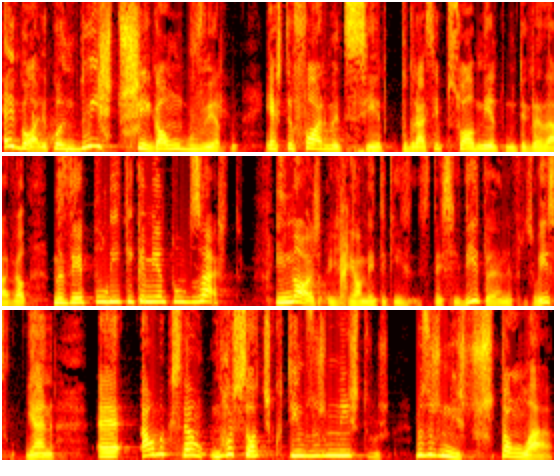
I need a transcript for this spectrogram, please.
Agora, quando isto chega a um governo, esta forma de ser, que poderá ser pessoalmente muito agradável, mas é politicamente um desastre. E nós, e realmente aqui tem sido dito, a Ana frisou isso, e Ana, eh, há uma questão, nós só discutimos os ministros, mas os ministros estão lá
